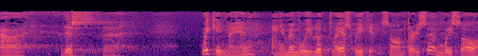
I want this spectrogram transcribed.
uh, this uh, wicked man, you remember we looked last week at Psalm 37, we saw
